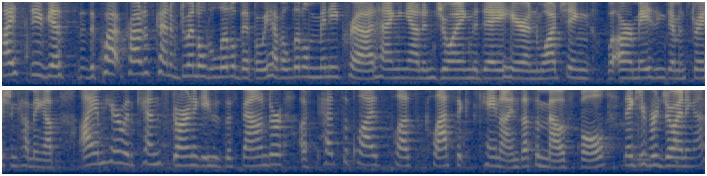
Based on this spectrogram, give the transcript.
Hi, Steve. Yes, the, the crowd has kind of dwindled a little bit, but we have a little mini crowd hanging out, enjoying the day here and watching our amazing demonstration coming up. I am here with Ken Scarnegie, who's the founder of Pet Supplies Plus Classic Canines. That's a mouthful. Thank you for joining us.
